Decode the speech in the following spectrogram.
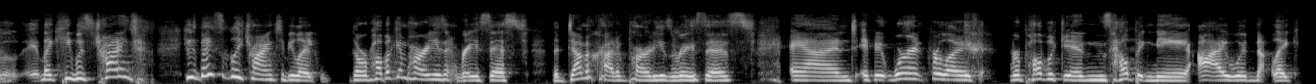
know, like he was trying to he's basically trying to be like the Republican Party isn't racist, the Democratic Party is racist, and if it weren't for like Republicans helping me, I would not like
